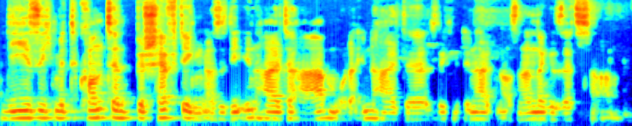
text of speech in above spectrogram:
die sich mit Content beschäftigen, also die Inhalte haben oder Inhalte, sich mit Inhalten auseinandergesetzt haben.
